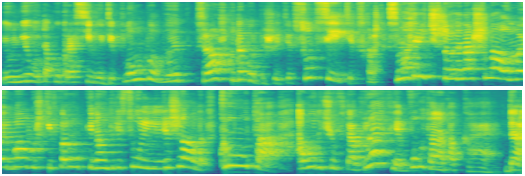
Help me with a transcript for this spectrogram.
и у нее вот такой красивый диплом был. Вы сразу же куда побежите? В соцсети. Скажете, смотрите, что я нашла у моей бабушки в коробке на антресоле лежала. Круто! А вот еще фотография, вот она какая. Да,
